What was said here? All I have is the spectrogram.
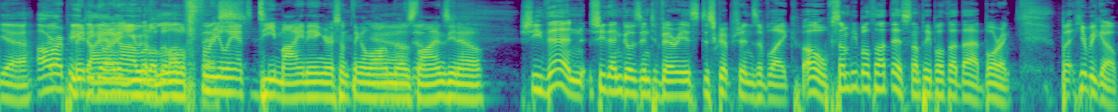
Yeah. R.I.P. Maybe Diana. going on you a would little bit, little loved this. freelance demining or something along Yeah. those lines. You know, She then she then goes into various descriptions of like, oh, some people thought this, some people thought that, boring. But here we go.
